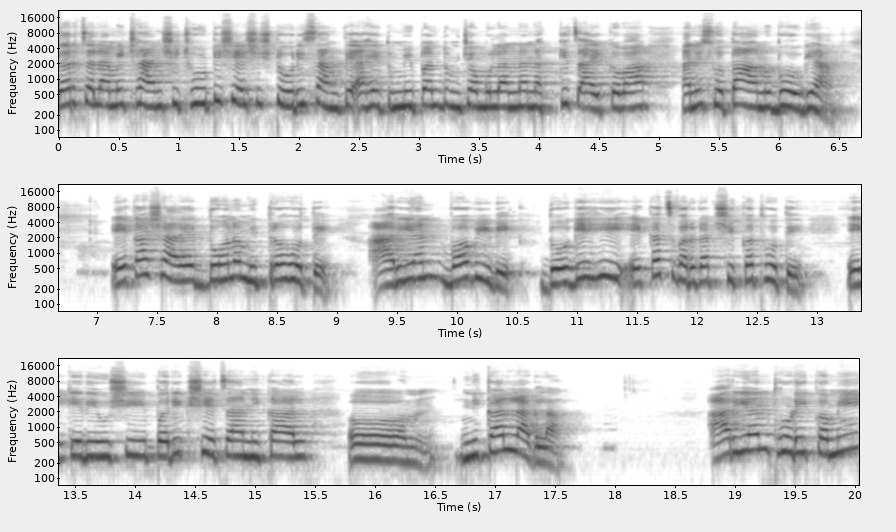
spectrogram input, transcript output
तर चला मी छानशी छोटीशी अशी स्टोरी सांगते आहे. तुम्ही पण तुमच्या मुलांना नक्कीच ऐकवा आणि स्वतः अनुभव घ्या. एका शाळेत दोन मित्र होते. आर्यन व विवेक. दोघेही एकाच वर्गात शिकत होते. एके दिवशी परीक्षेचा निकाल निकाल लागला. आर्यन थोडे कमी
